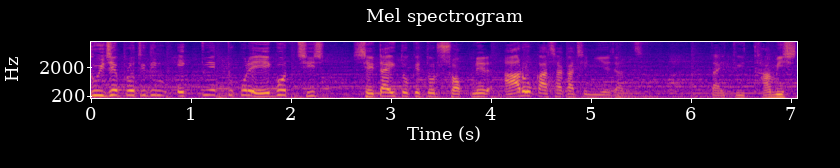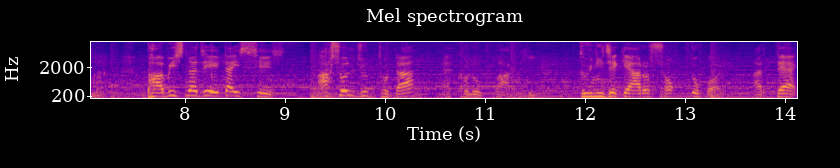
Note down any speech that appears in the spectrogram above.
তুই যে প্রতিদিন একটু একটু করে এগোচ্ছিস, সেটাই তোকে তোর স্বপ্নের আরও কাছাকাছি নিয়ে যাচ্ছে। তাই তুই থামিস না, ভাবিস না যে এটাই শেষ। আসল যুদ্ধটা এখনও বাকি। তুই নিজেকে আরও শক্ত কর। আর দেখ,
